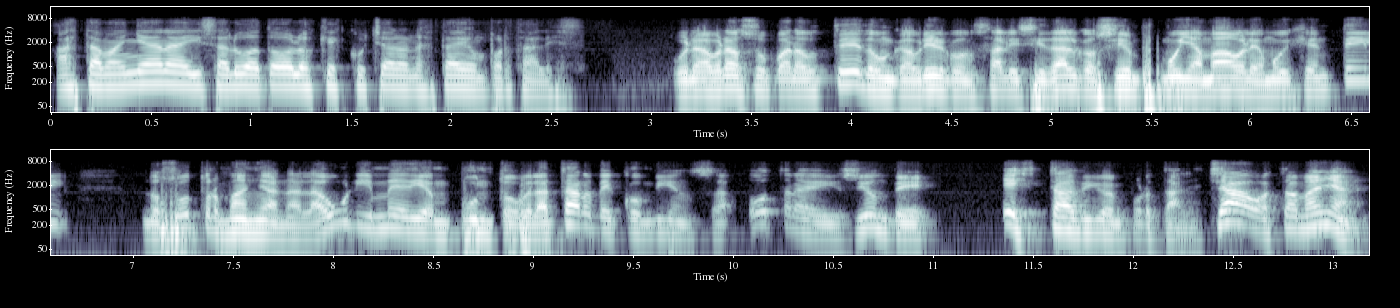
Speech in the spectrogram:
Hasta mañana y saludo a todos los que escucharon Estadio en Portales. Un abrazo para usted, don Gabriel González Hidalgo, siempre muy amable, muy gentil. Nosotros mañana a la una y media en punto de la tarde comienza otra edición de Estadio en Portales. Chao, hasta mañana.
